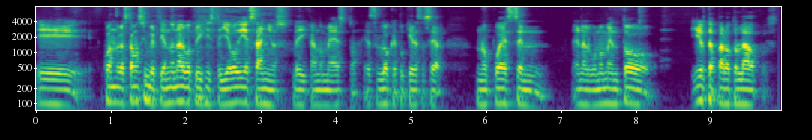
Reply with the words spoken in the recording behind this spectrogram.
eh, cuando lo estamos invirtiendo en algo, tú dijiste, llevo 10 años dedicándome a esto, eso es lo que tú quieres hacer, no puedes en, en algún momento irte para otro lado, pues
